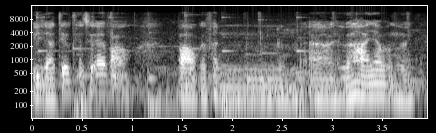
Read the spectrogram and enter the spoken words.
Bây giờ tiếp tôi sẽ vào vào cái phần à, thứ hai nha mọi người.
